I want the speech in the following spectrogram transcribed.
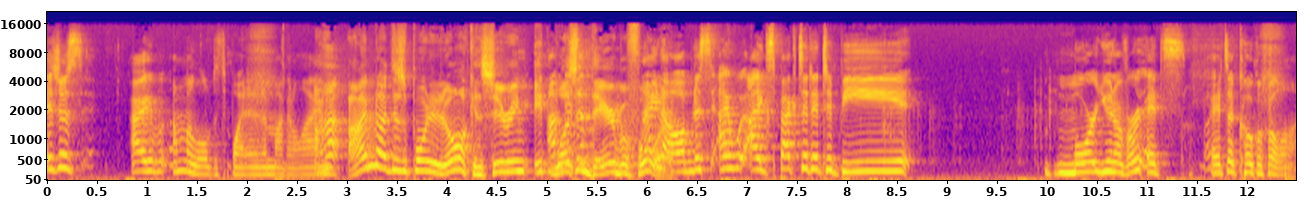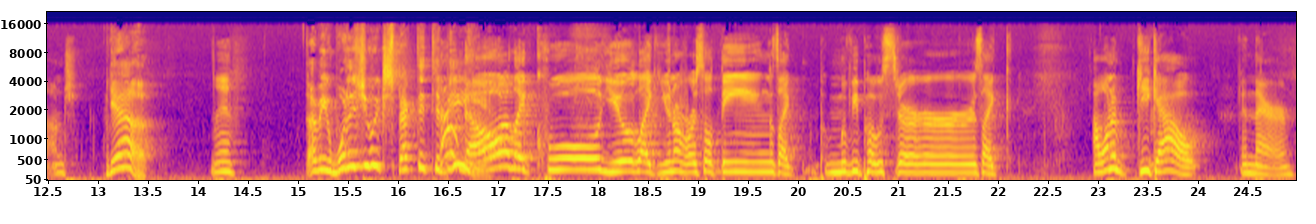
It's just, I, I'm a little disappointed. I'm not gonna lie. I, I'm not disappointed at all, considering it I'm wasn't there before. I know. I'm just. I expected it to be more universal. It's it's a Coca Cola lounge. Yeah. Eh. I mean, what did you expect it to I be? don't like cool, you like universal things, like p- movie posters. Like, I want to geek out in there.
